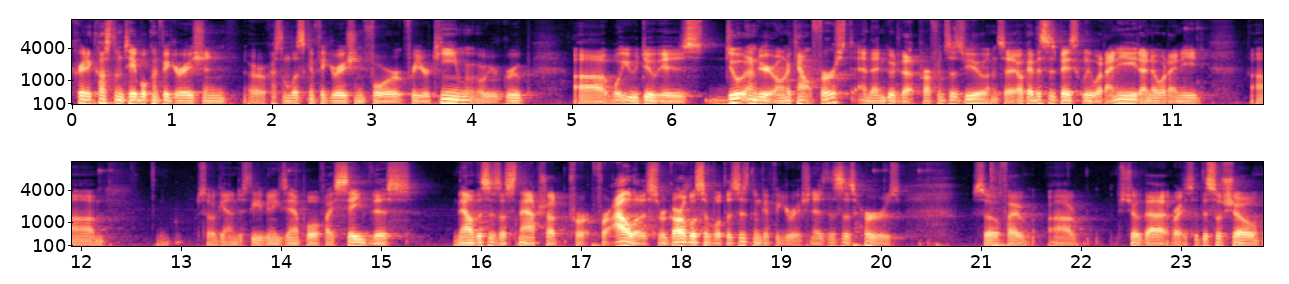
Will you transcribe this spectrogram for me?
create a custom table configuration or custom list configuration for, for your team or your group, uh, what you would do is do it under your own account first and then go to that preferences view and say, okay, this is basically what I need. I know what I need. Um, so again, just to give you an example, if I save this, now this is a snapshot for, for Alice, regardless of what the system configuration is, this is hers. So if I uh, show that, right, so this will show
